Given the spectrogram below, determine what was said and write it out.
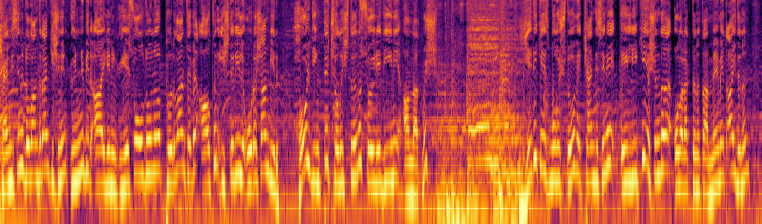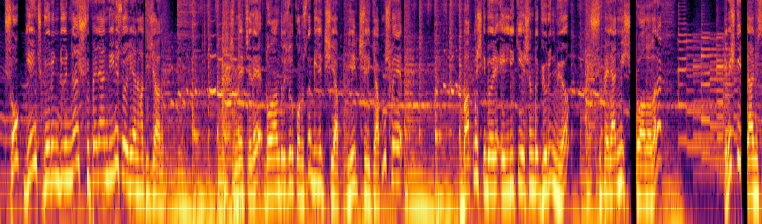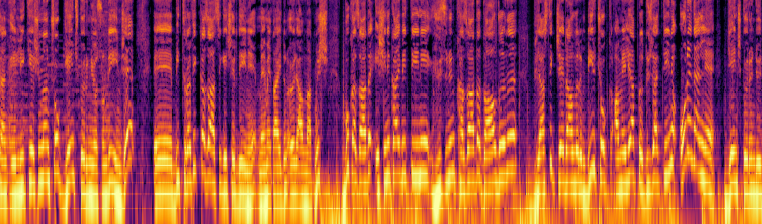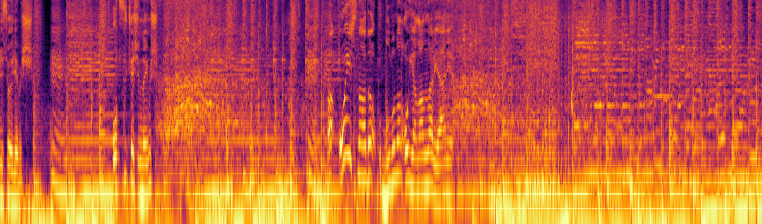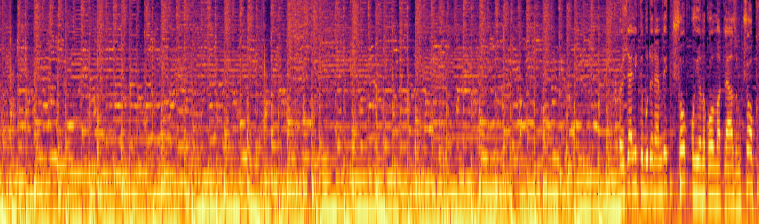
Kendisini dolandıran kişinin ünlü bir ailenin üyesi olduğunu, pırlanta ve altın işleriyle uğraşan bir holdingde çalıştığını söylediğini anlatmış. 7 kez buluştuğu ve kendisini 52 yaşında olarak tanıtan Mehmet Aydın'ın çok genç göründüğünden şüphelendiğini söyleyen Hatice Hanım. Şimdi neticede dolandırıcılık konusunda bilir kişi yap, bilir kişilik yapmış ve bakmış ki böyle 52 yaşında görünmüyor. Şüphelenmiş doğal olarak. Demiş ki yani sen 52 yaşından çok genç görünüyorsun deyince e, bir trafik kazası geçirdiğini Mehmet Aydın öyle anlatmış. Bu kazada eşini kaybettiğini, yüzünün kazada dağıldığını, plastik cerrahların birçok ameliyatla düzelttiğini o nedenle genç göründüğünü söylemiş. 33 yaşındaymış. Ha, o esnada bulunan o yalanlar yani Özellikle bu dönemde çok uyanık olmak lazım çok.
